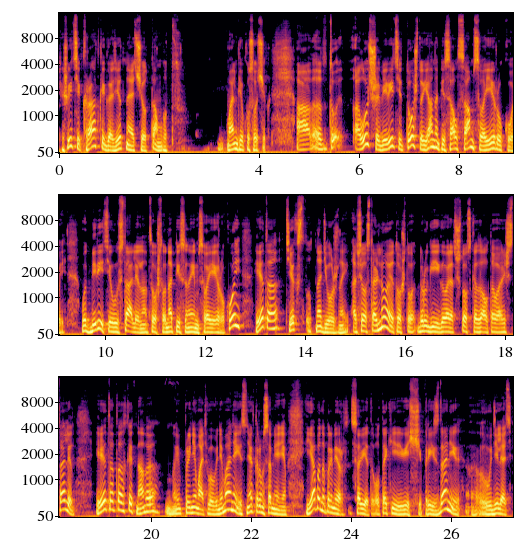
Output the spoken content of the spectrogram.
пишите краткий газетный отчет, там вот маленький кусочек. А, то, а лучше берите то, что я написал сам своей рукой. Вот берите у Сталина то, что написано им своей рукой, и это текст надежный. А все остальное, то, что другие говорят, что сказал товарищ Сталин, это, так сказать, надо ну, принимать во внимание и с некоторым сомнением. Я бы, например, советовал такие вещи при издании э, выделять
